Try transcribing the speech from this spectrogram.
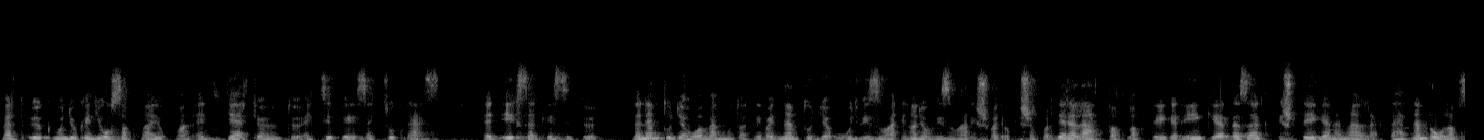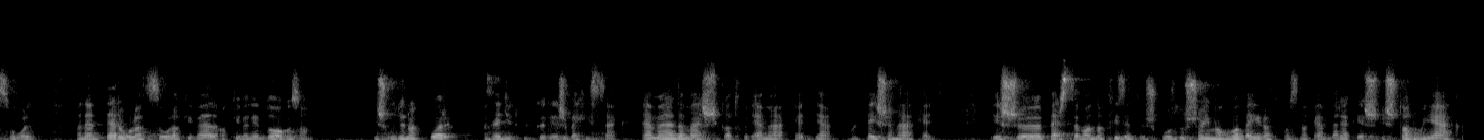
mert ők mondjuk egy jó szakmájuk van, egy gyertyaöntő, egy cipész, egy cukrász, egy ékszerkészítő, de nem tudja hol megmutatni, vagy nem tudja úgy vizuális, én nagyon vizuális vagyok, és akkor gyere, láttatlak téged, én kérdezek, és téged emellek. Tehát nem rólam szól, hanem te rólad szól, akivel, akivel én dolgozom. És ugyanakkor az együttműködésbe hiszek. Emeld a másikat, hogy emelkedjen, hogy te is emelkedj és persze vannak fizetős kurzusaim, ahova beiratkoznak emberek, és, és tanulják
